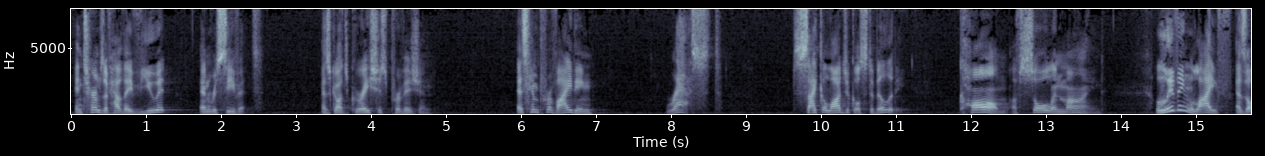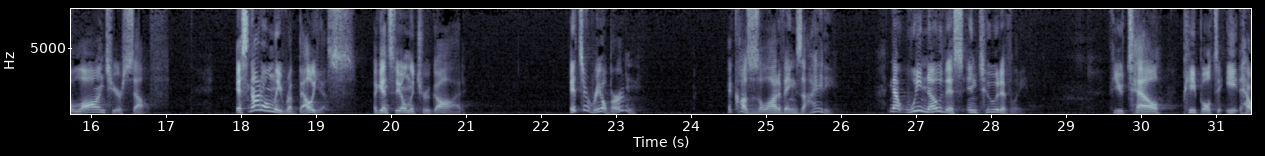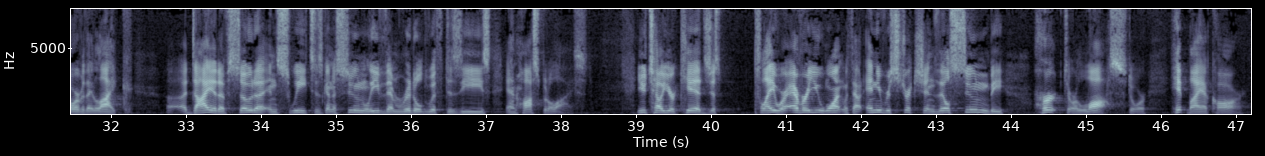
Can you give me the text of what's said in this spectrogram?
in terms of how they view it and receive it as God's gracious provision, as Him providing rest, psychological stability, calm of soul and mind. Living life as a law unto yourself, it's not only rebellious against the only true God, it's a real burden. It causes a lot of anxiety. Now, we know this intuitively. You tell people to eat however they like, a diet of soda and sweets is going to soon leave them riddled with disease and hospitalized. You tell your kids just play wherever you want without any restrictions, they'll soon be hurt or lost or hit by a car.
